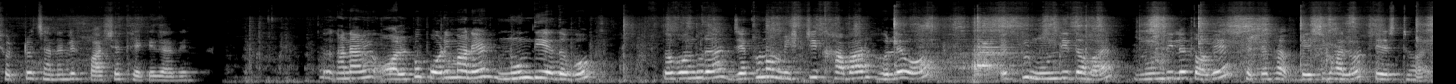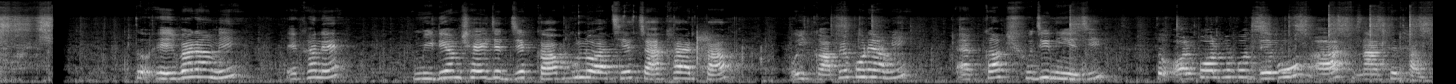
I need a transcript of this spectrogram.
ছোট্ট চ্যানেলের পাশে থেকে যাবেন। তো এখানে আমি অল্প পরিমাণে নুন দিয়ে দেবো। তো বন্ধুরা যে কোনো মিষ্টি খাবার হলেও একটু নুন দিতে হয়। নুন দিলে তবে খেতে বেশি ভালো, টেস্ট হয়। তো এইবার আমি এখানে মিডিয়াম সাইজের যে কাপগুলো আছে, চা খাওয়ার কাপ, ওই কাপে করে আমি এক কাপ সুজি নিয়েছি। তো অল্প অল্প করে দেবো আর নাড়তে থাকব।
